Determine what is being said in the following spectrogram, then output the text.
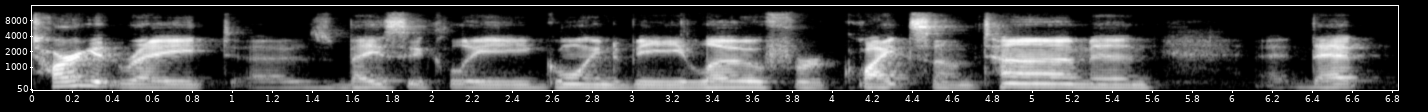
target rate uh, is basically going to be low for quite some time, and that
